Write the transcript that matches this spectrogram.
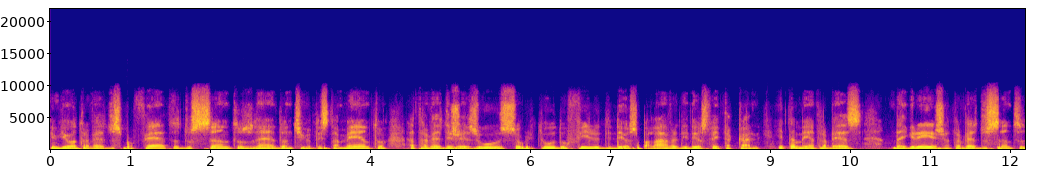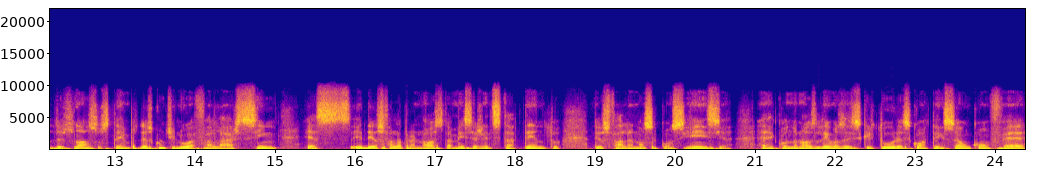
Enviou através dos profetas, dos santos né, do Antigo Testamento, através de Jesus, sobretudo, o Filho de Deus, palavra de Deus feita carne, e também através da igreja, através dos santos dos nossos tempos. Deus continua a falar, sim, e Deus fala para nós também, se a gente está atento, Deus fala a nossa consciência. É, quando nós lemos as Escrituras com atenção, com fé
